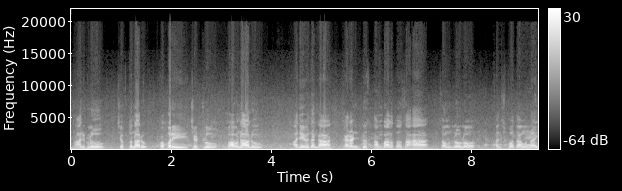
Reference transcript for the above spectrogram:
స్థానికులు చెప్తున్నారు. కొబ్బరి చెట్లు భవనాలు అదేవిధంగా కరెంటు స్తంభాలతో సహా సముద్రంలో కలిసిపోతూ ఉన్నాయి.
